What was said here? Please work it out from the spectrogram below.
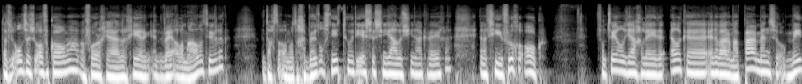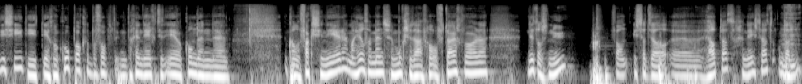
Dat is ons dus overkomen. Vorig jaar de regering en wij allemaal natuurlijk. We dachten allemaal, dat gebeurt ons niet toen we de eerste signalen China kregen. En dat zie je vroeger ook. Van 200 jaar geleden, elke, en er waren maar een paar mensen, ook medici, die tegen een koepokte bijvoorbeeld in het begin 19e eeuw konden, uh, konden vaccineren. Maar heel veel mensen moesten daarvan overtuigd worden. Net als nu, van is dat wel, uh, helpt dat, geneest dat? Omdat mm -hmm.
